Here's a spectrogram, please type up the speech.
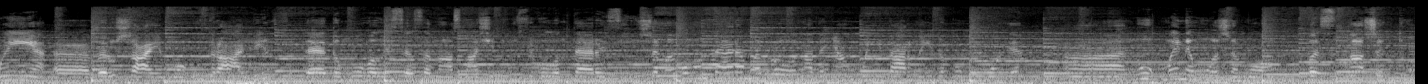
Ми е, вирушаємо у Драбів, де домовилися за нас наші друзі-волонтери з іншими волонтерами про надання гуманітарної допомоги. Е, ну, ми не можемо без наших друзів,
